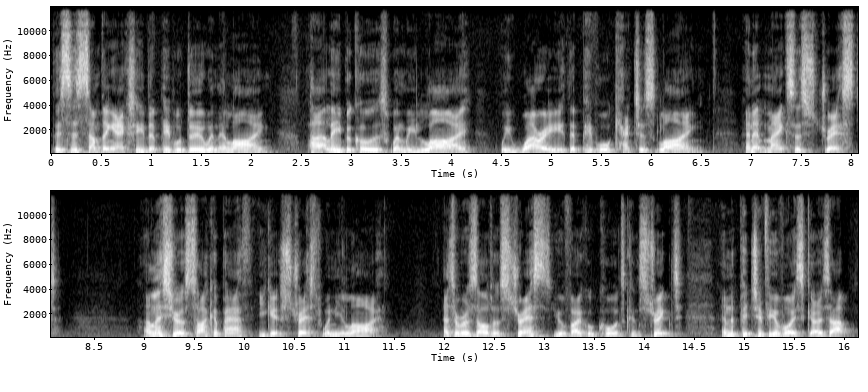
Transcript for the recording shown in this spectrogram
This is something actually that people do when they're lying, partly because when we lie, we worry that people will catch us lying, and it makes us stressed. Unless you're a psychopath, you get stressed when you lie. As a result of stress, your vocal cords constrict and the pitch of your voice goes up.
